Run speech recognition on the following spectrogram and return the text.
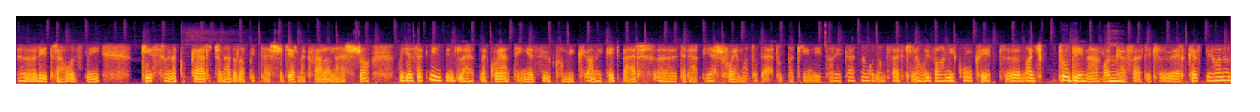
létrehozni, készülnek akár családalapításra, gyermekvállalásra, hogy ezek mind-mind lehetnek olyan tényezők, amik, amik egy pár terápiás folyamatot el tudnak indítani. Tehát nem gondolom feltétlenül, hogy valami konkrét nagy problémával hmm. kell feltétlenül érkezni, hanem...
